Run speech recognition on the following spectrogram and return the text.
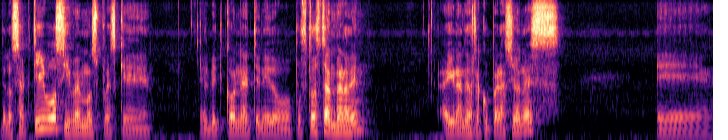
de los activos y vemos pues que el Bitcoin ha tenido, pues todo está en verde, hay grandes recuperaciones. Eh,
